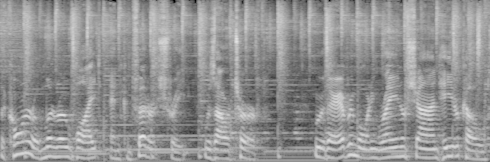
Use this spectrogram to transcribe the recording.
The corner of Monroe White and Confederate Street was our turf. We were there every morning, rain or shine, heat or cold,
